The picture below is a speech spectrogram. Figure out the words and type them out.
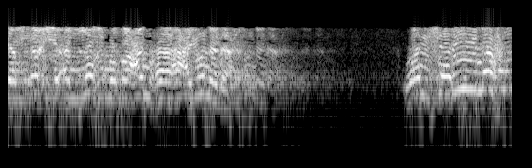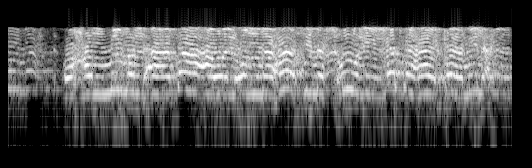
ينبغي ان نغمض عنها اعيننا والجريمة احمل الاباء والامهات مسؤوليتها كاملة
